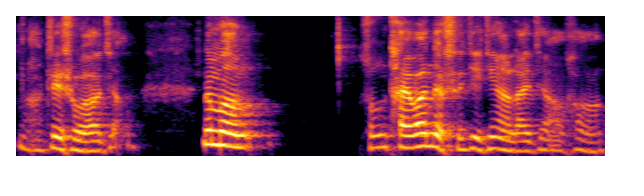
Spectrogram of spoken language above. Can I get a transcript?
的啊。这是我要讲。那么从台湾的实际经验来讲哈。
